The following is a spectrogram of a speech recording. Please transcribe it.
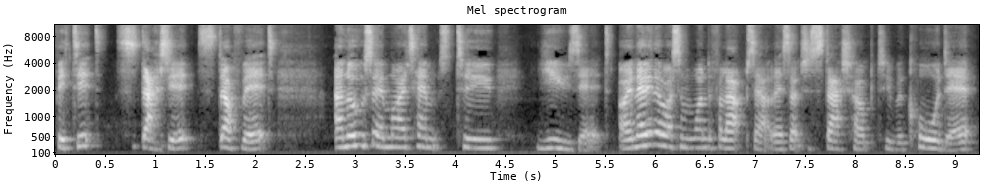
fit it, stash it, stuff it and also my attempts to use it. I know there are some wonderful apps out there such as Stash Hub to record it.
